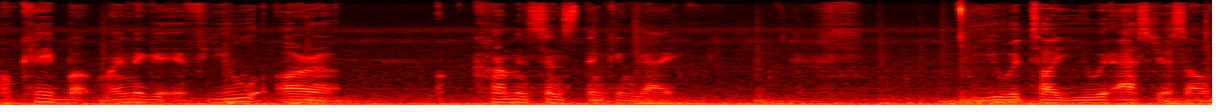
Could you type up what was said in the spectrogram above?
okay but my nigga if you are a, common sense thinking guy you would tell you would ask yourself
